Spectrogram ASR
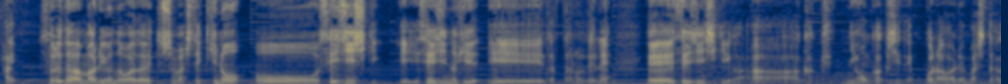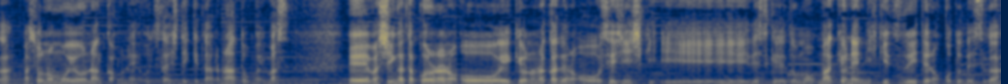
はい。それでは、丸4の話題としまして、昨日、成人式、えー、成人の日、えー、だったのでね、えー、成人式が各日本各地で行われましたが、まあ、その模様なんかをね、お伝えしていけたらなと思います。えーまあ、新型コロナの影響の中での成人式、ですけれども、まあ、去年に引き続いてのことですが、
